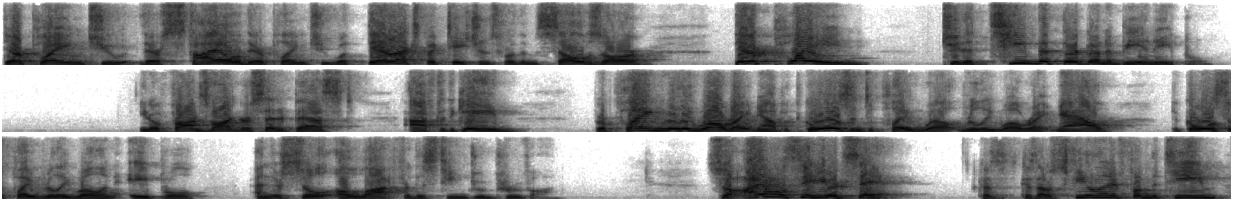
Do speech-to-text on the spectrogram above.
They're playing to their style. They're playing to what their expectations for themselves are. They're playing to the team that they're going to be in April. You know, Franz Wagner said it best after the game. We're playing really well right now, but the goal isn't to play well, really well right now. The goal is to play really well in April, and there's still a lot for this team to improve on. So I will sit here and say it because because I was feeling it from the team.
